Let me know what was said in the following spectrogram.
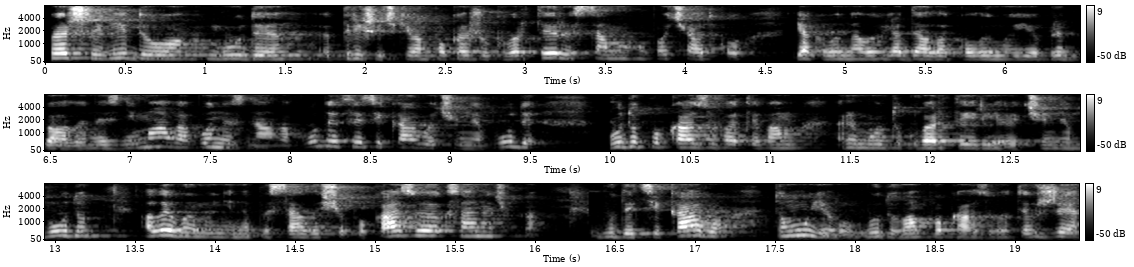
Перше відео буде трішечки вам покажу квартири з самого початку, як вона виглядала, коли ми її придбали, не знімала, бо не знала, буде це цікаво чи не буде. Буду показувати вам ремонт у квартирі чи не буду. Але ви мені написали, що показує Оксаночка. Буде цікаво, тому я буду вам показувати. Вже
